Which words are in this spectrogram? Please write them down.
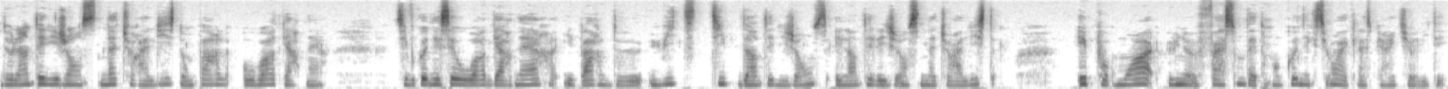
de l'intelligence naturaliste dont parle Howard Gardner. Si vous connaissez Howard Gardner, il parle de huit types d'intelligence et l'intelligence naturaliste pour moi une façon d'être en connexion avec la spiritualité.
